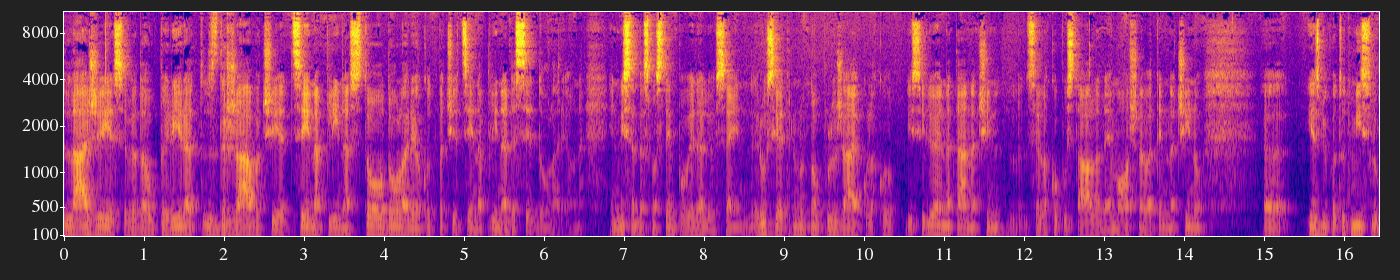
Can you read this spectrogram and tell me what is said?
lažje je seveda operirati z državo, če je cena plina 100 dolarjev, kot pa če je cena plina 10 dolarjev. Ne. In mislim, da smo s tem povedali vse. In Rusija je trenutno v položaju, ko lahko izsiljuje na ta način, se lahko postavlja, da je močna v tem načinu. Uh, jaz bi pa tudi mislil,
